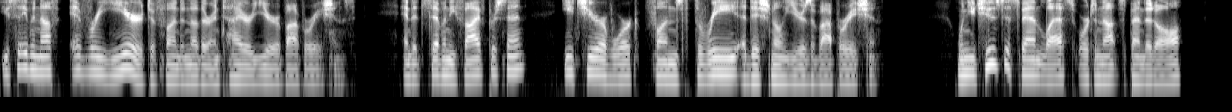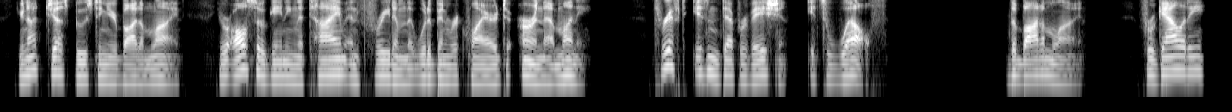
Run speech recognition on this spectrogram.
you save enough every year to fund another entire year of operations. And at 75%, each year of work funds three additional years of operation. When you choose to spend less or to not spend at all, you're not just boosting your bottom line, you're also gaining the time and freedom that would have been required to earn that money. Thrift isn't deprivation, it's wealth. The bottom line frugality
